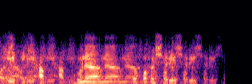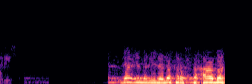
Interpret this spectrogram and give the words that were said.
طريق الحق هنا منتصف الشريف. دائما إذا ذكر الصحابة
